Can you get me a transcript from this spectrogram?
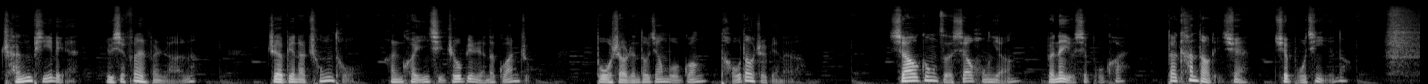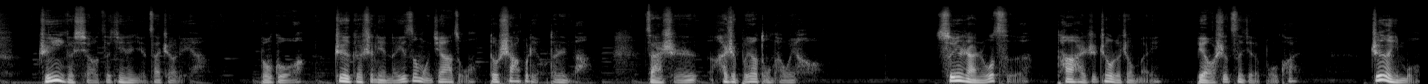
陈皮脸有些愤愤然了。这边的冲突很快引起周边人的关注。不少人都将目光投到这边来了。萧公子萧红阳本来有些不快，但看到李炫，却不禁一愣：这个小子竟然也在这里啊！不过这可是连雷子猛家族都杀不了的人呐，暂时还是不要动他为好。虽然如此，他还是皱了皱眉，表示自己的不快。这一幕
